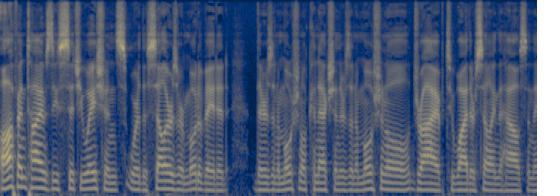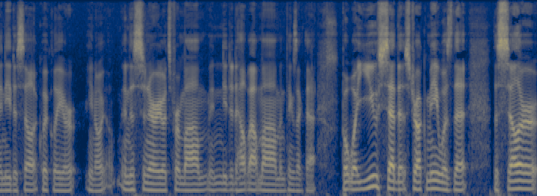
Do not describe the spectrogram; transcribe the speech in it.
oftentimes these situations where the sellers are motivated there's an emotional connection there's an emotional drive to why they're selling the house and they need to sell it quickly or you know in this scenario it's for mom and needed to help out mom and things like that but what you said that struck me was that the seller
